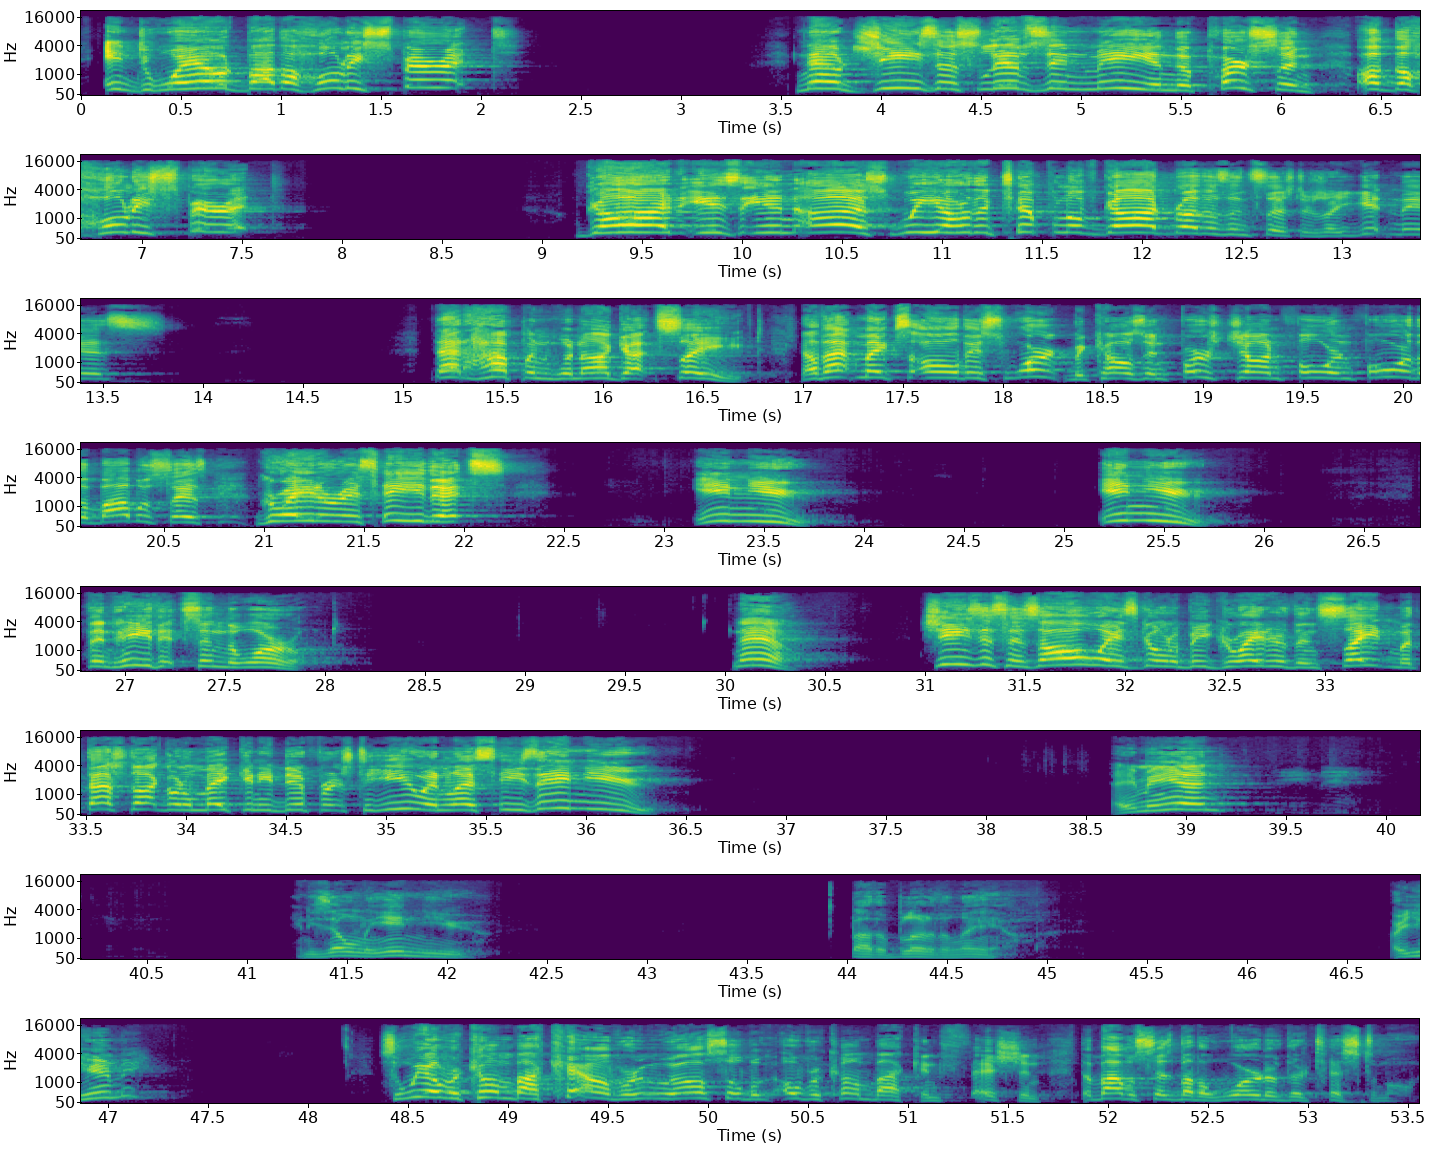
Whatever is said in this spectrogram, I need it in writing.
indwelled by the Holy Spirit. Now Jesus lives in me in the person of the Holy Spirit. God is in us. We are the temple of God, brothers and sisters. Are you getting this? That happened when I got saved. Now that makes all this work because in 1 John 4 and 4, the Bible says, Greater is he that's in you, in you, than he that's in the world. Now, Jesus is always going to be greater than Satan, but that's not going to make any difference to you unless he's in you. Amen? Amen? And He's only in you by the blood of the Lamb. Are you hearing me? So we overcome by Calvary, we also overcome by confession. The Bible says by the word of their testimony.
